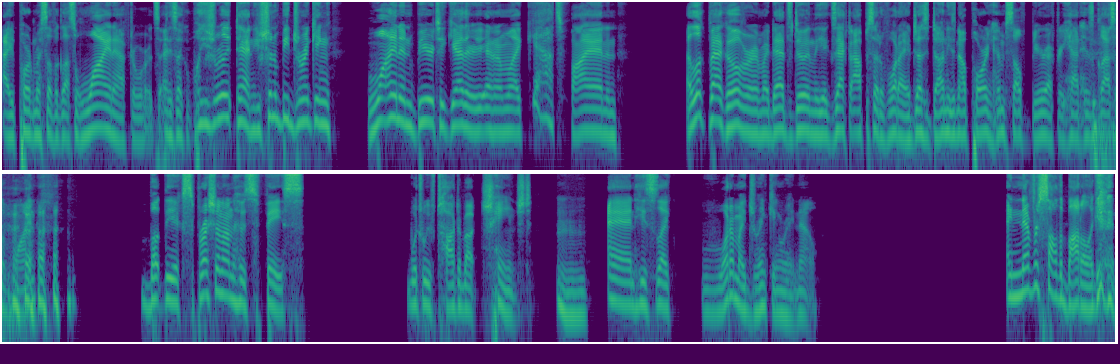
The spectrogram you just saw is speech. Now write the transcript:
I poured myself a glass of wine afterwards, and he's like, "Well, you should really, Dan, you shouldn't be drinking wine and beer together." And I'm like, "Yeah, it's fine." And I look back over, and my dad's doing the exact opposite of what I had just done. He's now pouring himself beer after he had his glass of wine. but the expression on his face, which we've talked about, changed, Mhm. and he's like, "What am I drinking right now?" I never saw the bottle again.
